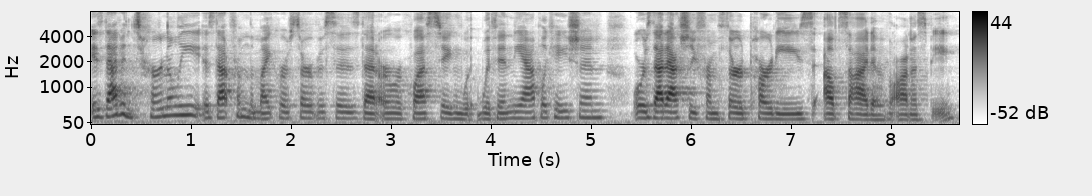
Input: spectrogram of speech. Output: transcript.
Is that internally? Is that from the microservices that are requesting w- within the application? Or is that actually from third parties outside of Honestbee?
